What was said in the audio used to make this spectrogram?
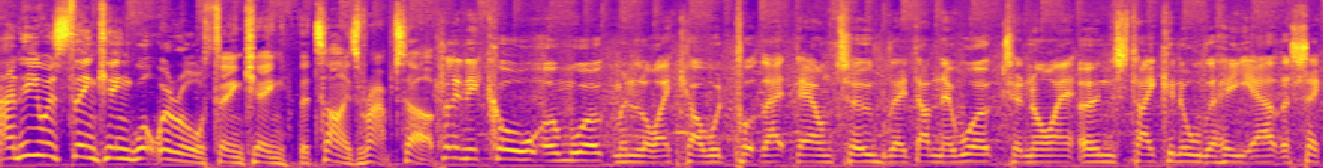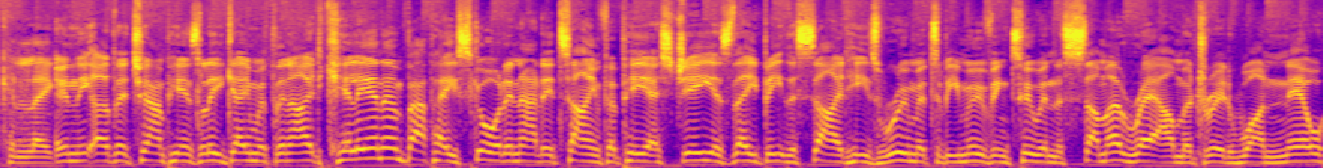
and he was thinking what we're all thinking. The tie's wrapped up. Clinical and workmanlike, I would put that down to. They've done their work tonight and it's taken all the heat out of the second leg. In the other Champions League game of the night, Kylian Mbappe scored in added time for PSG as they beat the side he's rumoured to be moving to in the summer, Real Madrid 1 0.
